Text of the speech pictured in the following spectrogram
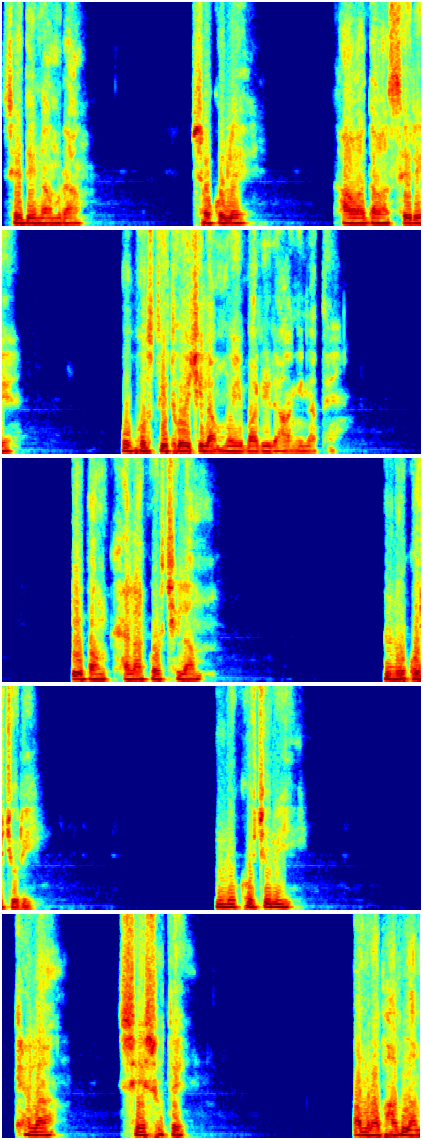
সেদিন আমরা সকলে খাওয়া দাওয়া সেরে উপস্থিত হয়েছিলাম ওই বাড়ির আঙিনাতে। এবং খেলা করছিলাম লুকোচুরি। লুকোচুরি খেলা শেষ হতে আমরা ভাবলাম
